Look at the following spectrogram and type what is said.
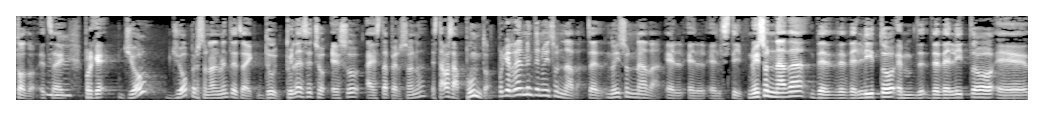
Todo. It's like, porque yo, yo personalmente, it's like, dude, tú le has hecho eso a esta persona, estabas a punto. Porque realmente no hizo nada. O sea, no hizo nada el, el, el Steve. No hizo nada de, de delito, em, de, de delito eh,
